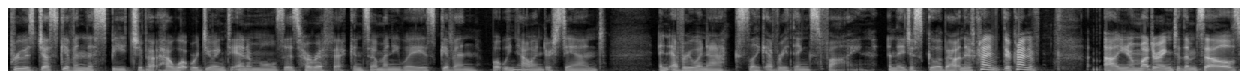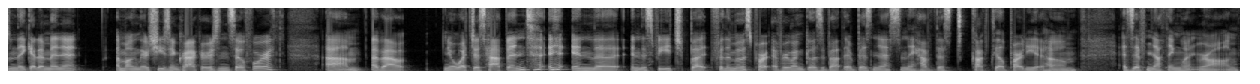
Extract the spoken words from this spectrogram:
Prue has just given this speech about how what we're doing to animals is horrific in so many ways, given what we now understand. And everyone acts like everything's fine, and they just go about and they're kind of they're kind of uh, you know muttering to themselves when they get a minute among their cheese and crackers and so forth um, about you know what just happened in the in the speech but for the most part everyone goes about their business and they have this cocktail party at home as if nothing went wrong.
